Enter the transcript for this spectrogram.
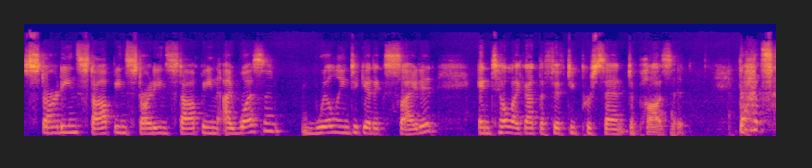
starting, stopping, starting, stopping. I wasn't willing to get excited until I got the fifty percent deposit. That's,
